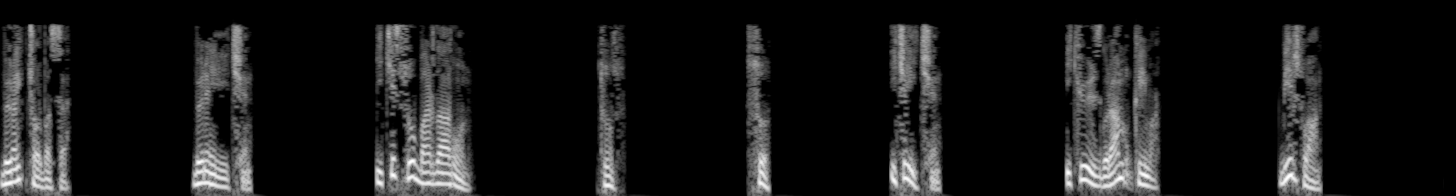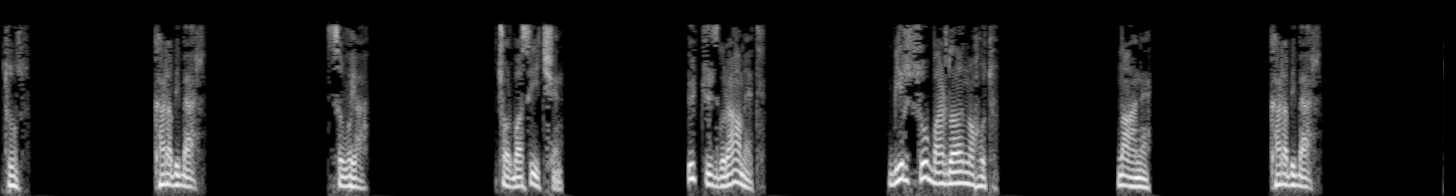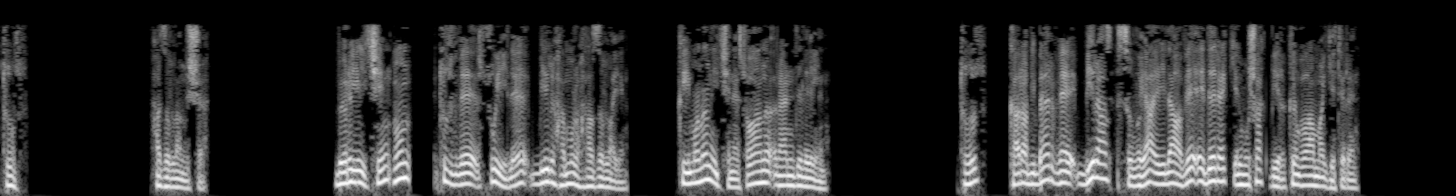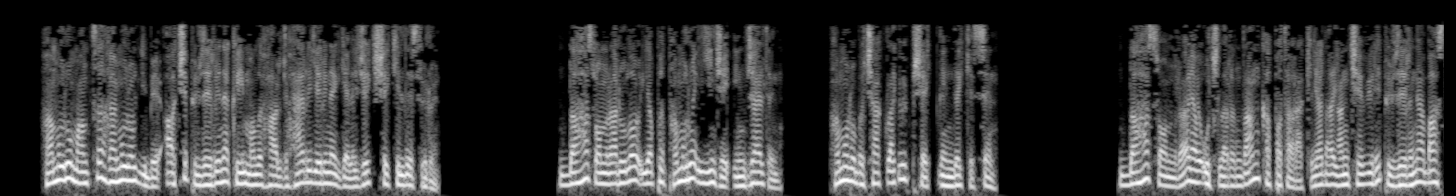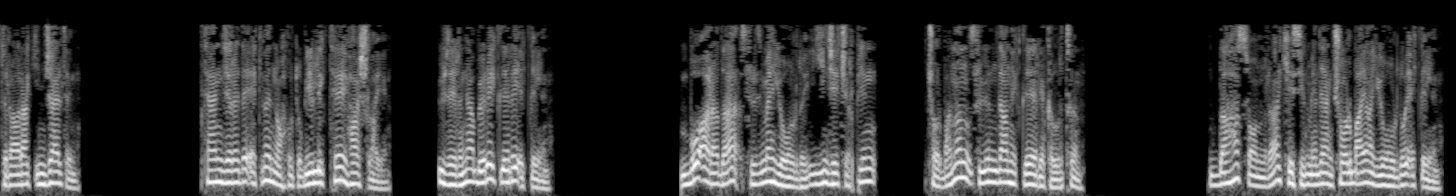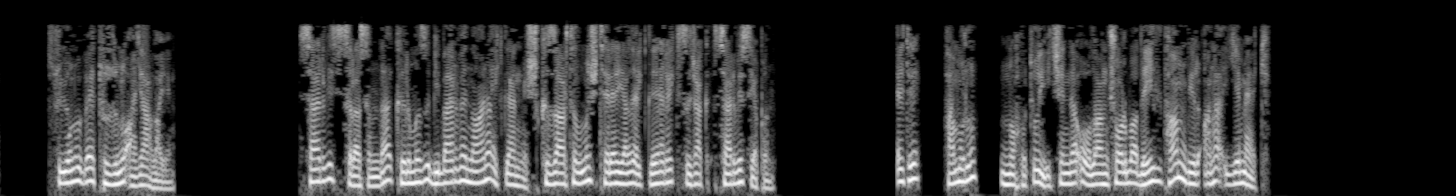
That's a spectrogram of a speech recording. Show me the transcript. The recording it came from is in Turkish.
Börek çorbası. Böreği için. 2 su bardağı un. Tuz. Su. İçi için. 200 gram kıyma. 1 soğan. Tuz. Karabiber. Sıvı yağ. Çorbası için. 300 gram et. 1 su bardağı nohut. Nane. Karabiber. Tuz. Hazırlanışı. Böreği için un, tuz ve su ile bir hamur hazırlayın. Kıymanın içine soğanı rendeleyin. Tuz, karabiber ve biraz sıvı yağ ilave ederek yumuşak bir kıvama getirin. Hamuru mantı hamuru gibi açıp üzerine kıymalı harcı her yerine gelecek şekilde sürün. Daha sonra rulo yapıp hamuru iyice inceltin. Hamuru bıçakla üp şeklinde kesin. Daha sonra ya uçlarından kapatarak ya da yan çevirip üzerine bastırarak inceltin. Tencerede et ve nohutu birlikte haşlayın. Üzerine börekleri ekleyin. Bu arada süzme yoğurdu iyice çırpın, çorbanın suyundan ekleyerek ılıtın. Daha sonra kesilmeden çorbaya yoğurdu ekleyin. Suyunu ve tuzunu ayarlayın. Servis sırasında kırmızı biber ve nane eklenmiş kızartılmış tereyağı ekleyerek sıcak servis yapın. Eti, hamuru, nohutu içinde olan çorba değil tam bir ana yemek.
